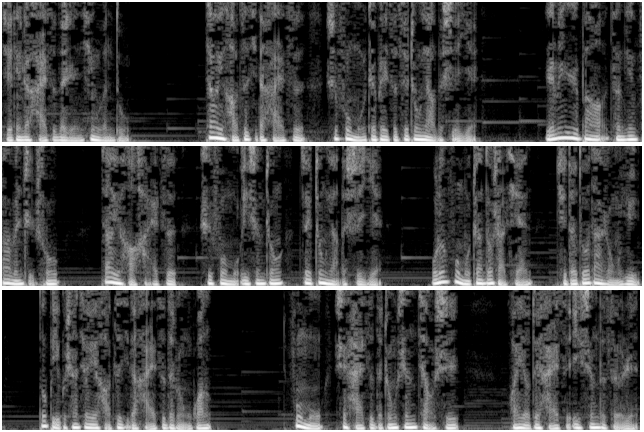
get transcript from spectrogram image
决定着孩子的人性温度。教育好自己的孩子是父母这辈子最重要的事业。人民日报曾经发文指出，教育好孩子是父母一生中最重要的事业。无论父母赚多少钱，取得多大荣誉，都比不上教育好自己的孩子的荣光。父母是孩子的终身教师，怀有对孩子一生的责任。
